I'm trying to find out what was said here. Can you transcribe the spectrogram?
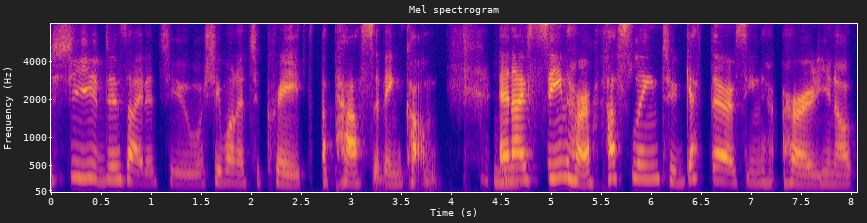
she decided to, she wanted to create a passive income. And Mm. I've seen her hustling to get there. I've seen her, you know,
